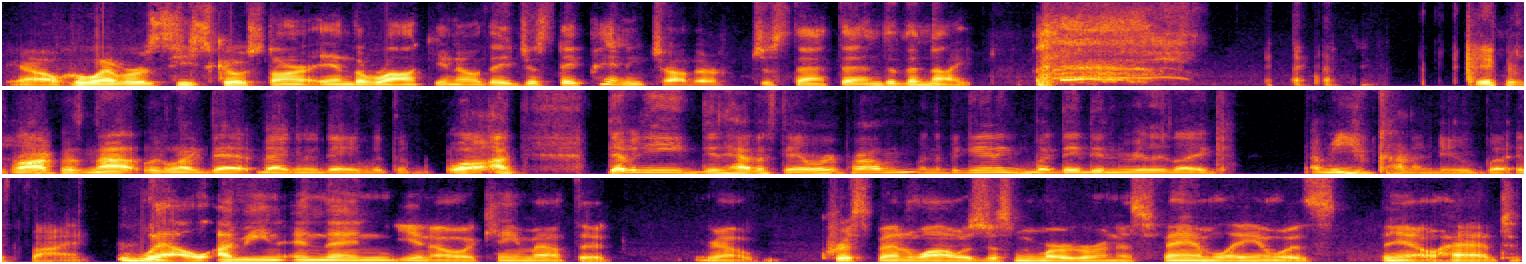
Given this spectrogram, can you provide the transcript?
you know whoever's he's co-star and The Rock, you know, they just they pin each other just at the end of the night. Yeah, because Rock was not looking like that back in the day with the, well, I, WWE did have a steroid problem in the beginning, but they didn't really like, I mean, you kind of knew, but it's fine. Well, I mean, and then you know it came out that you know Chris Benoit was just murdering his family and was you know had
